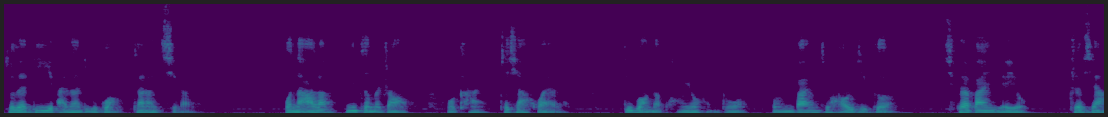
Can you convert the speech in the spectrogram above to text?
坐在第一排的李广站了起来：“我拿了，你怎么着？”我看这下坏了。李广的朋友很多，我们班就好几个，其他班也有。这下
